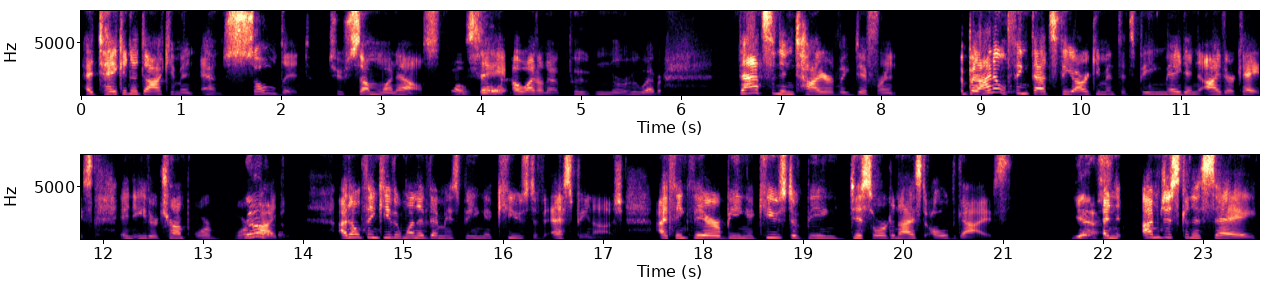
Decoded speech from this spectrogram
had taken a document and sold it to someone else, oh, say, sure. oh, I don't know, Putin or whoever, that's an entirely different but I don't think that's the argument that's being made in either case, in either Trump or or No. Biden. I don't think either one of them is being accused of espionage. I think they're being accused of being disorganized old guys. Yes. And I'm just going to say,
